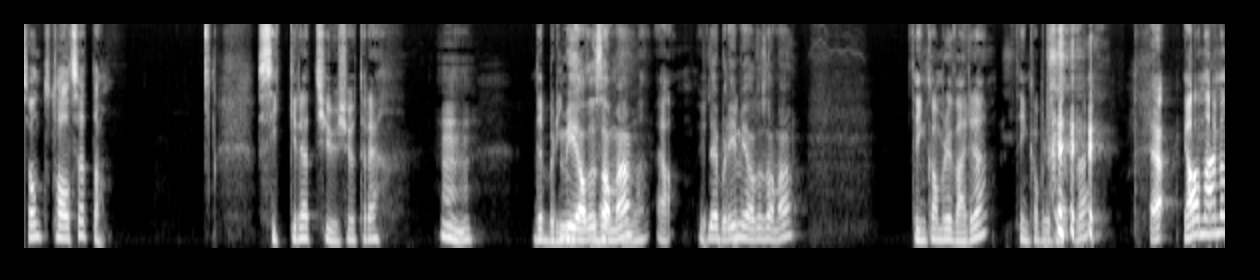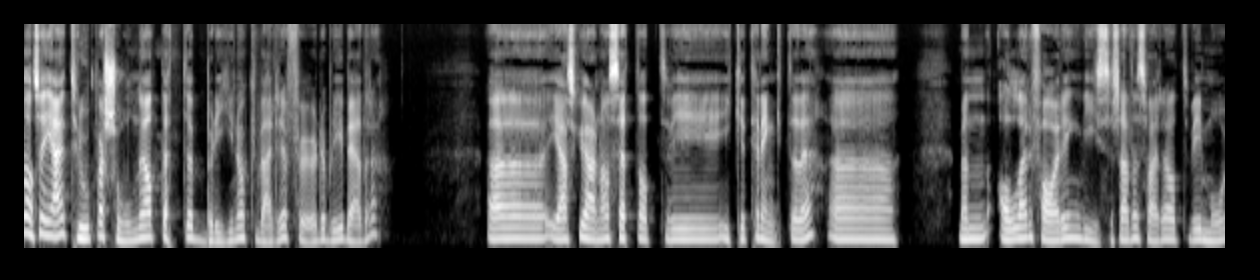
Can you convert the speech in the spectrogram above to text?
sånn totalt sett, da. Sikkerhet 2023. Mm. mye av det samme. Ja, det blir mye av det samme. Ting kan bli verre, ting kan bli bedre. ja. ja. nei, men altså, jeg tror personlig at dette blir nok verre før det blir bedre. Uh, jeg skulle gjerne ha sett at vi ikke trengte det. Uh, men all erfaring viser seg dessverre at vi må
